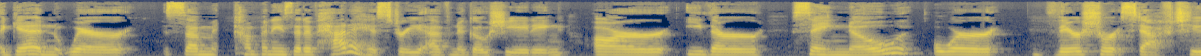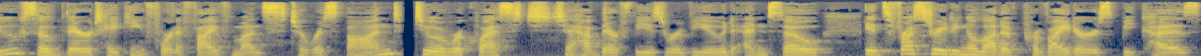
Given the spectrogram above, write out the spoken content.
again where some companies that have had a history of negotiating are either saying no or they're short staffed too. So they're taking four to five months to respond to a request to have their fees reviewed. And so it's frustrating a lot of providers because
